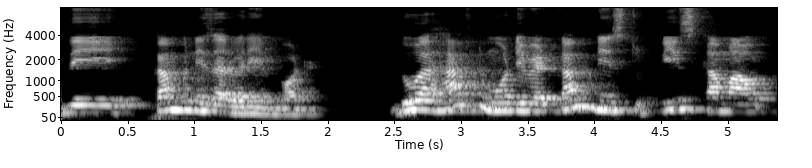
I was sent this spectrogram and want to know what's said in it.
the companies are very important. Do I have to motivate companies to please come out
